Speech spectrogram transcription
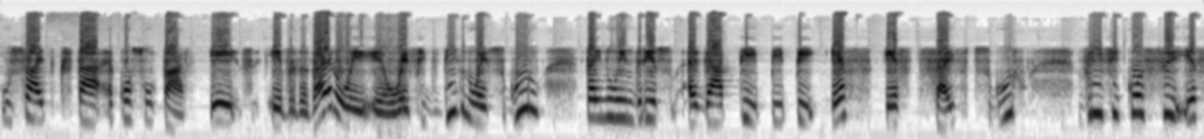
O site que está a consultar é, é verdadeiro ou é, é, ou é fidedigno, é seguro, tem no endereço HTTPS, S de seguro, verificou se esse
